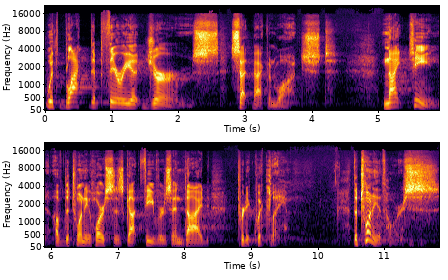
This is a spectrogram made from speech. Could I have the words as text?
with black diphtheria germs. Sat back and watched. 19 of the 20 horses got fevers and died pretty quickly. The 20th horse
